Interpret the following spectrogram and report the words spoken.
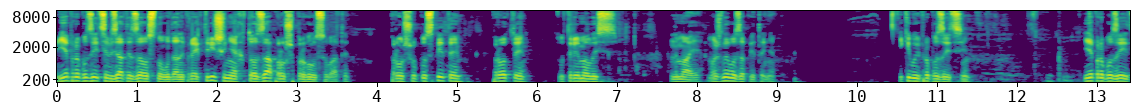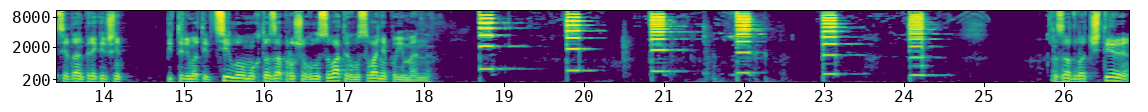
Є пропозиція взяти за основу даний проєкт рішення. Хто за, прошу проголосувати. Прошу пустити. Проти. Утримались? Немає. Можливо, запитання. Які будуть пропозиції? Є пропозиція даний проєкт рішення підтримати в цілому. Хто за, прошу голосувати. Голосування поіменне. За 24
